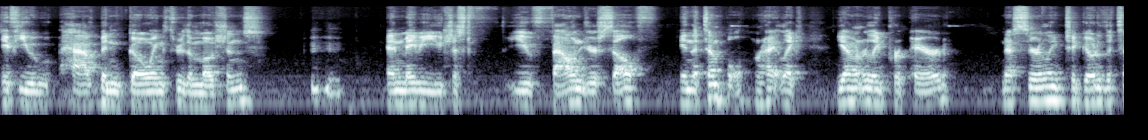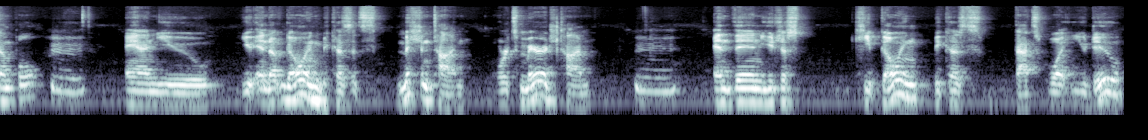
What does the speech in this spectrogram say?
if you have been going through the motions Mhm. and maybe you just you found yourself in the temple right like you haven't really prepared necessarily to go to the temple Mhm. and you you end up going because it's mission time or it's marriage time Mm. and then you just keep going because that's what you do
